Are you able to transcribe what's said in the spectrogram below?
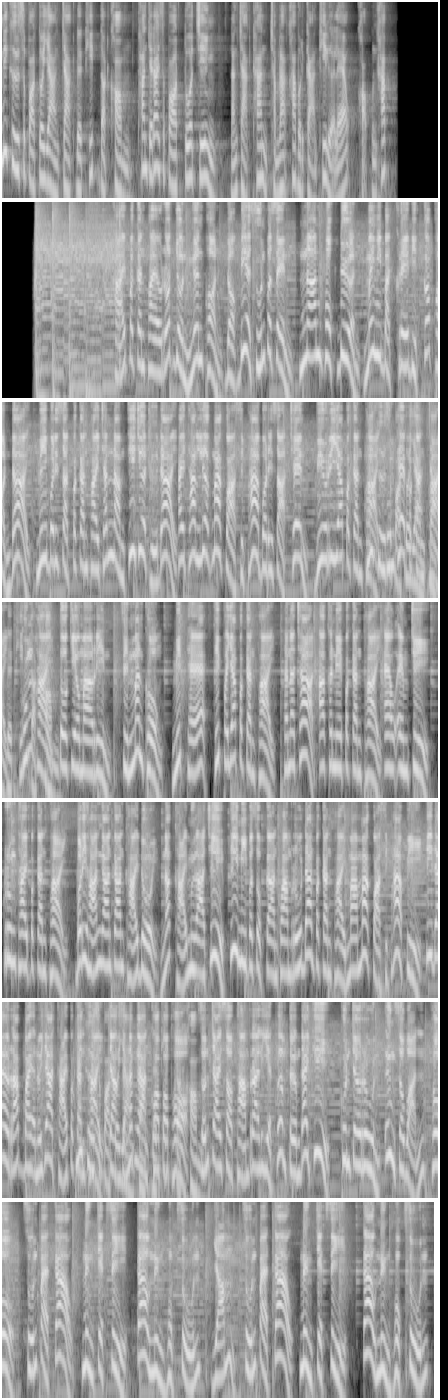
นี่คือสปอร์ตตัวอย่างจาก t h e t i t c o m ท่านจะได้สปอร์ตตัวจริง หลังจากท่านชำระค่าบริการที่เหลือแล้ว ขอบคุณครับ ขายประกันภัยรถยนต์เงินผ่อน ดอกเบี้ย 0%นาน 6 เดือน ไม่มีบัตรเครดิตก็ผ่อนได้ มีบริษัทประกันภัยชั้นนำที่เชื่อถือได้ ให้ท่านเลือกมากกว่า 15 บริษัท เช่นวิริยะประกันภัยนี่คือกรุงเทพสปอร์ตตัวประอย่ากังนภัยจาก The Tip คุ้มภัย com โตเกียวมารินสินมั่นคง มิตรแท้ ทิพยประกันภัย ธนาชาติ อาคเนย์ประกันภัย LMG กรุงไทยประกันภัย บริหารงานการขายโดย นักขายมืออาชีพที่มีประสบการณ์ความรู้ด้านประกันภัยมามากกว่า 15 ปี ที่ได้รับใบอนุญาตขายประกันนี่คือภัยสปอร์ตจากตัวอย่างสำนักงานจากคอปพ thetips.com สนใจสอบถามรายละเอียดเพิ่มเติมได้ที่ คุณจรูนอึ้งสวรรค์โทร 089 174 9160 ย้ำ 089 174 9160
